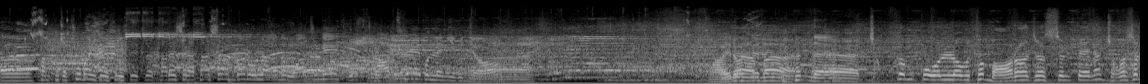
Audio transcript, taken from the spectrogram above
어, 3쿼터 초반이 될 수 있을지 가르시아가 다시 한번 올라가는 와중에 아, 트래블랭이군요. 자, 이렇게 아마 되면 네. 예, 조금 골로부터 멀어졌을 때는 저것을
